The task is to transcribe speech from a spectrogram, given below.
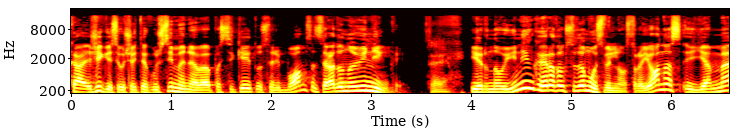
Ką Žygis jau šiek tiek užsiminė, pasikeitus riboms atsirado naujininkai. Tai. Ir naujininkai yra toks įdomus Vilniaus rajonas, jame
